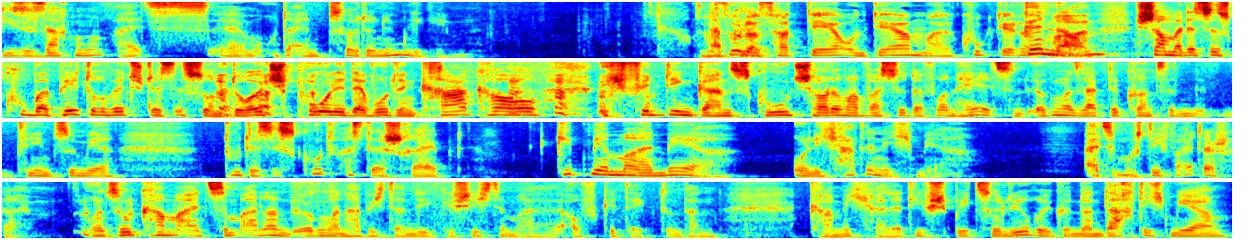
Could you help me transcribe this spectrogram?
diese Sachen als ähm, unter einem Pseudonym gegeben. Und Ach so, das hat der und der mal. Guckt der das genau. mal an? Schau mal, das ist Kuba Petrovic, das ist so ein Deutschpole, der wurde in Krakau. Ich finde ihn ganz gut, schau doch mal, was du davon hältst. Und irgendwann sagte Konstantin zu mir, du, das ist gut, was der schreibt. Gib mir mal mehr. Und ich hatte nicht mehr. Also musste ich weiterschreiben. Und so kam eins zum anderen. Und irgendwann habe ich dann die Geschichte mal aufgedeckt und dann kam ich relativ spät zur Lyrik. Und dann dachte ich mir,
